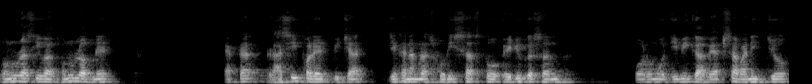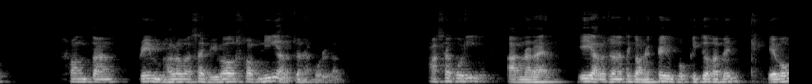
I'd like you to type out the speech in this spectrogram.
ধনুরাশি বা ধনুলগ্নের একটা রাশিফলের বিচার, যেখানে আমরা শরীর স্বাস্থ্য এডুকেশন কর্ম, জীবিকা, ব্যবসা, বাণিজ্য, সন্তান, প্রেম, ভালোবাসা, বিবাহ সব নিয়েই আলোচনা করলাম। আশা করি আপনারা এই আলোচনা থেকে অনেকটাই উপকৃত হবেন এবং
